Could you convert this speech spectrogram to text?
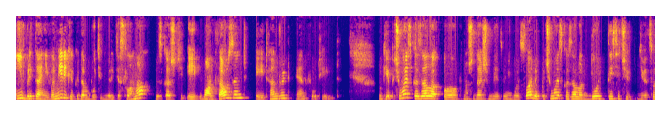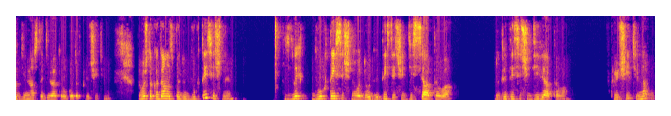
и в Британии, и в Америке, когда вы будете говорить о слонах, вы скажете 1848. Окей, почему я сказала, э, потому что дальше мне этого не будет слайдов, почему я сказала до 1999 года включительно? Потому что когда у нас пойдут 2000-е, с 2000 до 2010 до 2009 включительно,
